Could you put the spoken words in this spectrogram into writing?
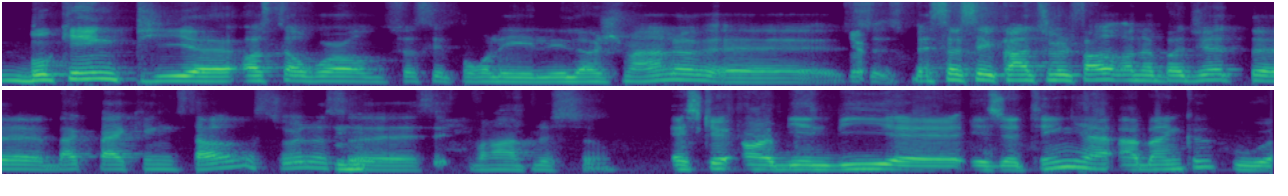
Booking puis euh, Hostel World, ça c'est pour les, logements. Là. Ben, ça, c'est quand tu veux le faire on a budget backpacking style, c'est vraiment plus ça. Est-ce que Airbnb est a thing à, Bangkok? Ou,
